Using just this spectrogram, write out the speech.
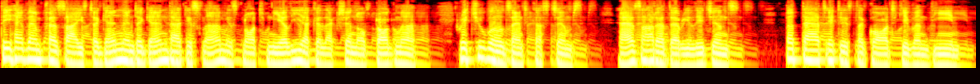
they have emphasized again and again that Islam is not merely a collection of dogma, rituals and customs, as are other religions, but that it is the God-given deen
